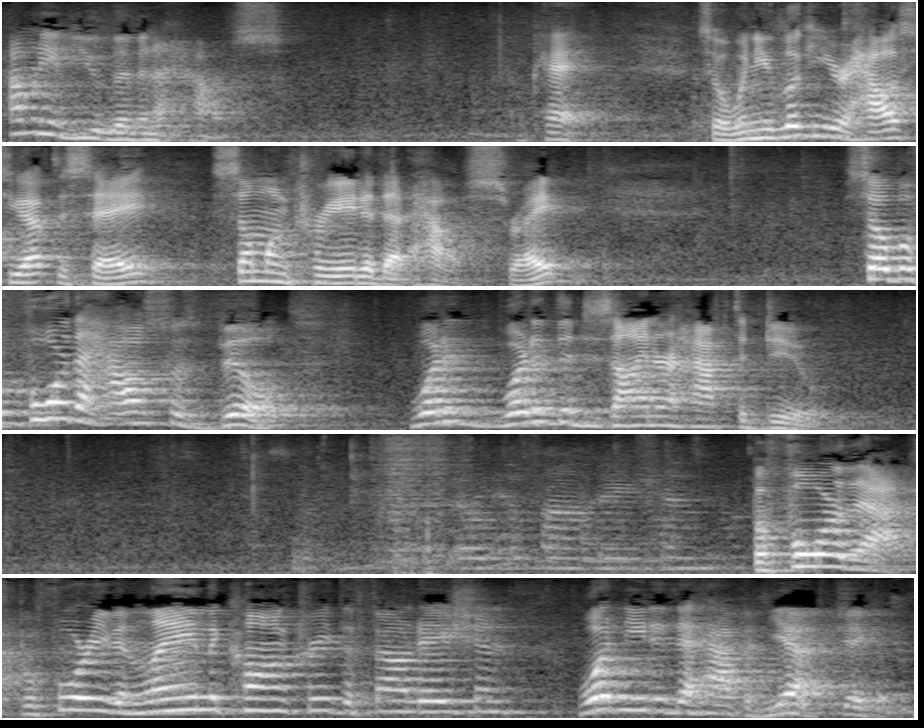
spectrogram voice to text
how many of you live in a house? Okay. So when you look at your house, you have to say, someone created that house, right? So before the house was built, what did, what did the designer have to do? Build the foundation. Before that, before even laying the concrete, the foundation, what needed to happen? Yeah, Jacob.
